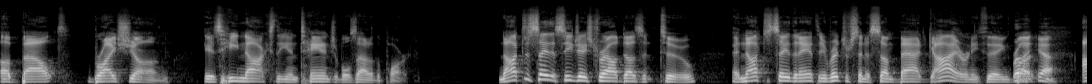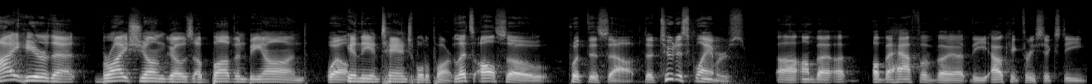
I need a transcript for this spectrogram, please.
about Bryce Young is he knocks the intangibles out of the park. Not to say that CJ Stroud doesn't too, and not to say that Anthony Richardson is some bad guy or anything, Right, but yeah. I hear that Bryce Young goes above and beyond Well, in the intangible department. Let's also put this out. The two disclaimers uh, on, be- uh, on behalf of uh, the Outkick 360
